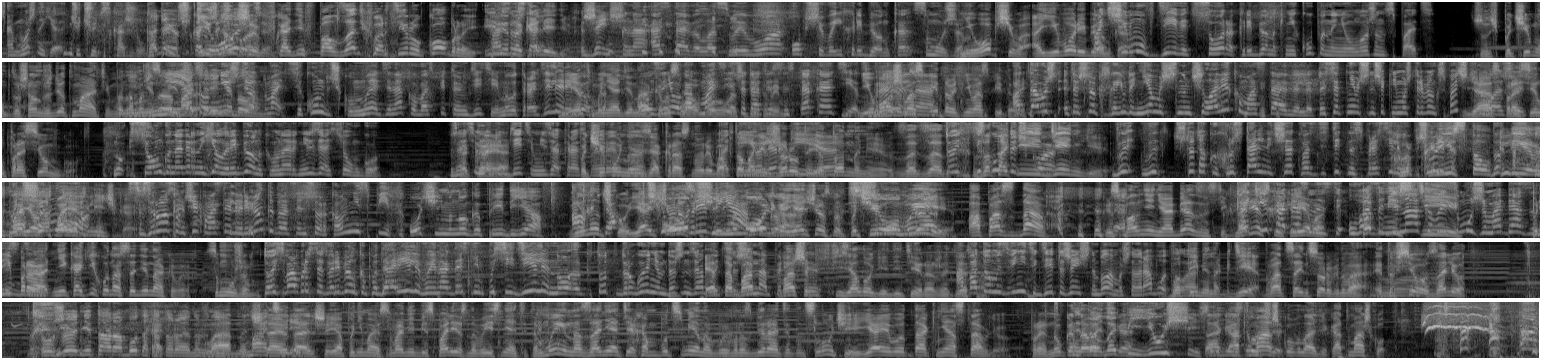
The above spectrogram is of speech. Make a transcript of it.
А можно я чуть-чуть скажу? Конечно, прям И Конечно, лучше давайте. входи, вползать в квартиру коброй или на коленях. Женщина оставила своего общего их ребенка с мужем. Не общего, а его ребенка. Почему в 9.40 ребенок не купан и не уложен спать? Что значит почему? Потому что он ждет мать, ему Потому не, не что мать- Нет, он не не ждет мать. Секундочку, мы одинаково воспитываем детей. Мы вот родили Нет, ребенка. мы не одинаково, За него слава как мать несет ответственность, так и отец. Не можешь правильно? воспитывать, не воспитывай. От того, что это что, с каким-то немощным человеком оставили? То есть этот немощный человек не может ребенка спать, что ли, Я спросил про семгу. Ну, семгу, наверное, ел ребенок, ему, наверное, нельзя семгу. Знаете, Какая? многим детям нельзя красную Почему рыбу. нельзя красную рыбу? А От потом они жрут аллергия. ее тоннами за, за, То есть, за такие деньги. Вы, вы что такое, хрустальный человек? Вас действительно спросили. Хр- почему Кристал вы- Клир, моя, кличка. С взрослым человеком оставили ребенка 27-40, а он не спит. Очень много предъяв. Ах, Минуточку, да, я еще раз... предъяв? Ольга, я еще раз почему Семга. вы, опоздав к исполнению обязанностей, к Каких нарезке хлеба, обязанностей? У вас одинаковые с мужем обязанности. прибрать, никаких у нас одинаковых с мужем. То есть вам просто этого ребенка подарили, вы иногда с ним посидели, но кто-то другой о нем должен заботиться, Это жена прийти. ваша физиология детей рожать, А ясно? потом, извините, где эта женщина была? Может, она работала? Вот именно, где? 21.42. Это все залет. Это уже не та работа, которая нужна Ладно, читаю матери. дальше. Я понимаю, с вами бесполезно выяснять это. Мы на занятиях омбудсменов будем разбирать этот случай. Я его так не оставлю. Ну-ка, Это давайте. вопиющий, Так, отмашку, Владик, отмашку.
